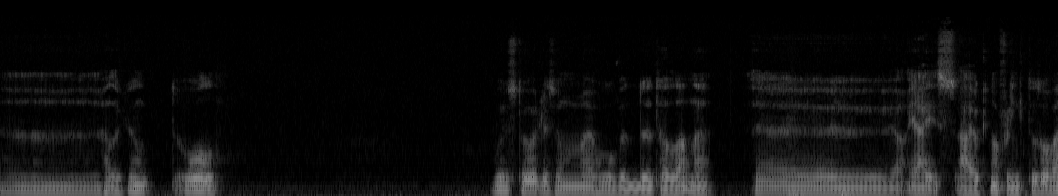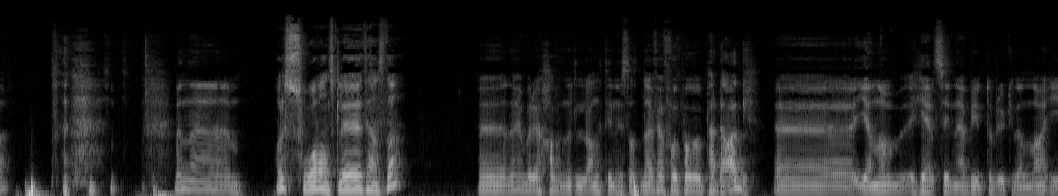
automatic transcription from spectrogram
uh, Hadde ikke sånt all Hvor står liksom hovedtallene? Nei. Eh, ja, jeg er jo ikke noe flink til å sove. Men uh, Var det så vanskelig tjeneste? Eh, nei, jeg bare havnet langt inne i staten. Nei, for jeg får på per dag. Gjennom Helt siden jeg begynte å bruke den da i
